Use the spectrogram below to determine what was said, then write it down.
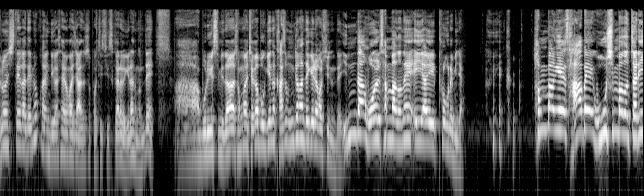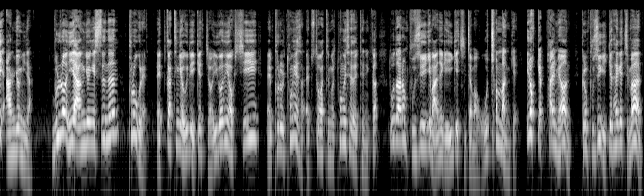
그런 시대가 되면 과연 네가 사용하지 않아서 버틸 수 있을까라고 얘기를 하는 건데 아 모르겠습니다. 정말 제가 보기에는 가슴 웅장한 대결이라고 할 수 있는데 인당 월 3만 원의 AI 프로그램이냐 그한 방에 450만 원짜리 안경이냐 물론 이 안경에 쓰는 프로그램, 앱 같은 게 여기도 있겠죠. 이거는 역시 애플을 통해서, 앱스토어 같은 걸 통해서 해야 될 테니까 또 다른 부수익이 만약에 이게 진짜 막 5천만 개 이렇게 팔면 그런 부수익이 있긴 하겠지만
